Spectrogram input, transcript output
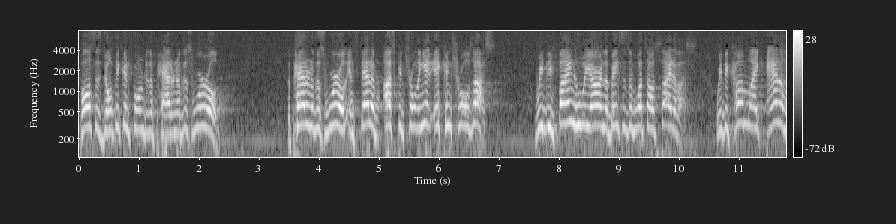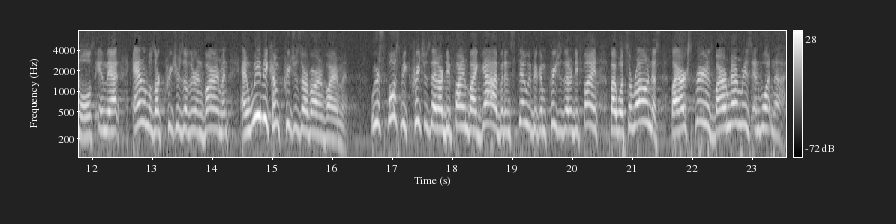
Paul says, don't be conformed to the pattern of this world. The pattern of this world, instead of us controlling it, it controls us. We define who we are on the basis of what's outside of us. We become like animals in that animals are creatures of their environment, and we become creatures of our environment. We're supposed to be creatures that are defined by God, but instead we become creatures that are defined by what's around us, by our experience, by our memories, and whatnot.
